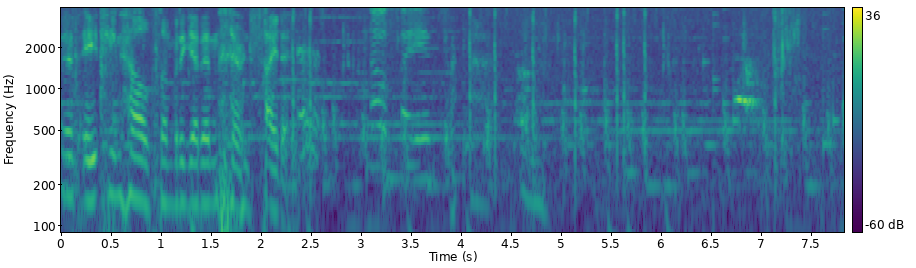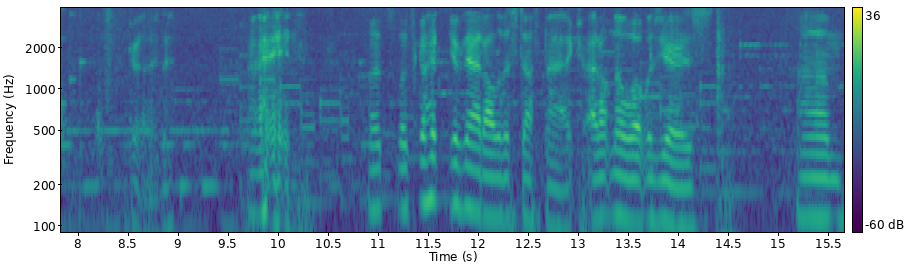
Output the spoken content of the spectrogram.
I have 18 health. Somebody get in there and fight it. no! I'll fight it. Good. All right. Let's let's go ahead and give Nat all of his stuff back. I don't know what was yours. Um.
